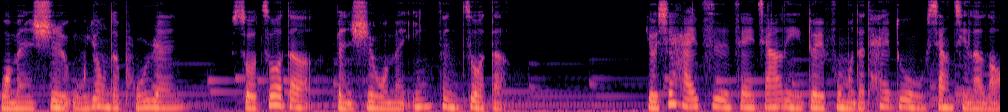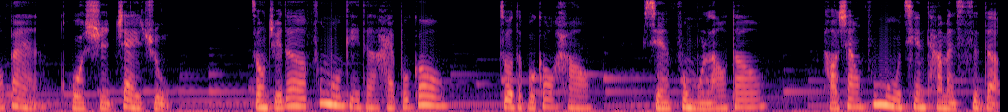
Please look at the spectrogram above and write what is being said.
我们是无用的仆人，所做的本是我们应分做的。有些孩子在家里对父母的态度像极了老板或是债主，总觉得父母给的还不够，做得不够好，嫌父母唠叨，好像父母欠他们似的。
